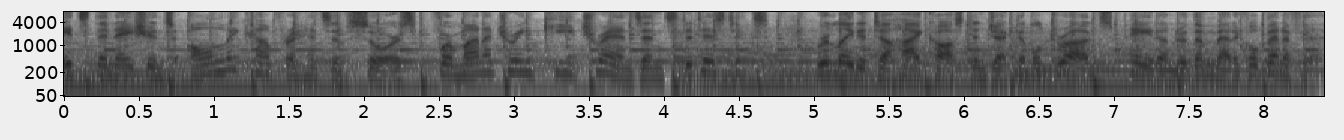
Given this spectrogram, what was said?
it's the nation's only comprehensive source for monitoring key trends and statistics related to high-cost injectable drugs paid under the medical benefit.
